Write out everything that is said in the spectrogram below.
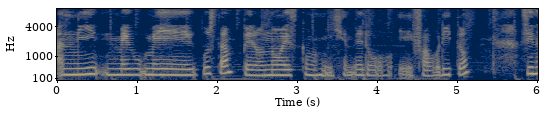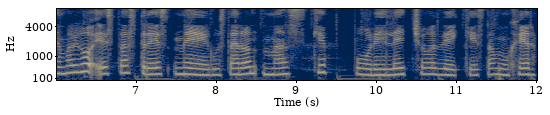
A mí me, me, gustan, pero no es como mi género eh, favorito. Sin embargo, estas tres me gustaron más que por el hecho de que esta mujer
